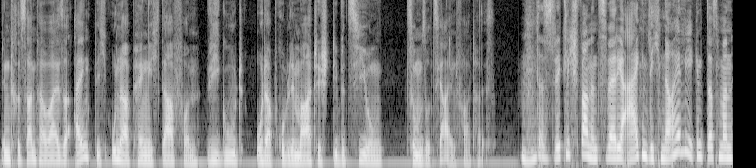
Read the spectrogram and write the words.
interessanterweise eigentlich unabhängig davon, wie gut oder problematisch die Beziehung zum sozialen Vater ist. Das ist wirklich spannend. Es wäre ja eigentlich naheliegend, dass man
